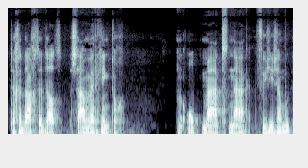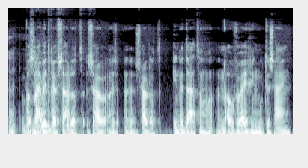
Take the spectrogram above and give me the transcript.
de gedachte dat samenwerking toch een opmaat naar fusie zou moeten Wat mij betreft zou dat, zou, zou dat inderdaad een, een overweging moeten zijn.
